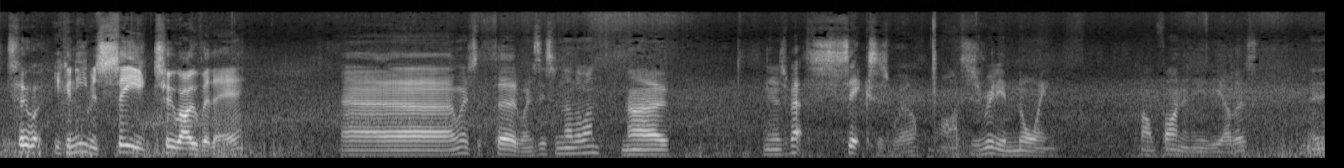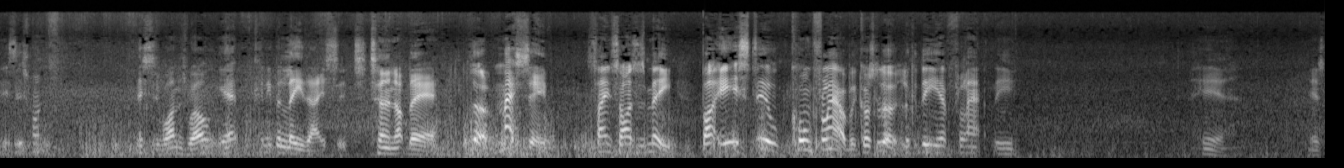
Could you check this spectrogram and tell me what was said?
there's two you can even see two over there uh, where's the third one is this another one no there's about six as well. Oh, this is really annoying. Can't find any of the others. Is this one? This is one as well. Yeah. Can you believe that? It's, it's turned up there. Look, massive. Same size as me, but it is still cornflower because look, look at the uh, flat. The here. There's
